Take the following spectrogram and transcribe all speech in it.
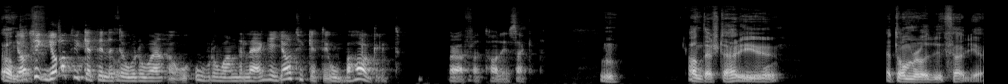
Jag, ty jag, tycker att det är lite oroande, oroande läge. Jag tycker att det är obehagligt. Bara för att ha det sagt. Mm. Anders, det här är ju ett område du följer.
